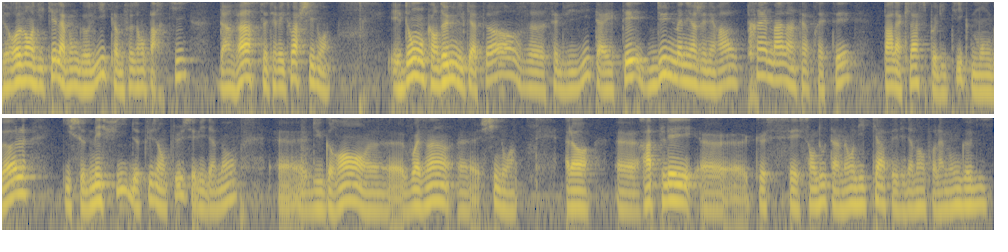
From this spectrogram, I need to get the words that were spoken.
de revendiquer la Mongolie comme faisant partie d'un vaste territoire chinois. Et donc en 2014, cette visite a été d'une manière générale très mal interprétée par la classe politique mongole qui se méfie de plus en plus évidemment du grand voisin chinois. Alors, rappelez que c'est sans doute un handicap, évidemment, pour la Mongolie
